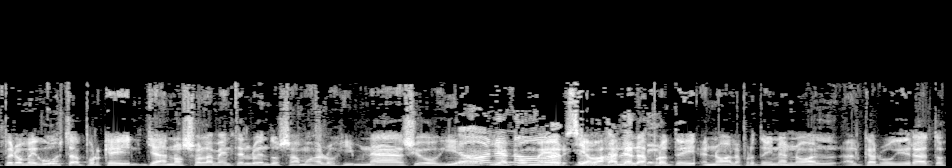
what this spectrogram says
Pero me gusta porque ya no solamente lo endosamos a los gimnasios y a, No, y a no, no, comer y a bajarle a las proteínas, no, a las proteínas no, al, al carbohidrato,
